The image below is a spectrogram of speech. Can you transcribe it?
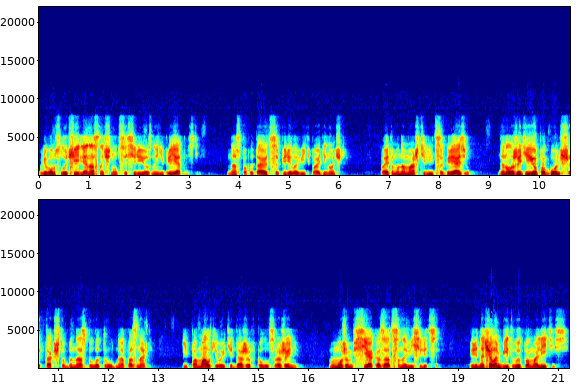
в любом случае для нас начнутся серьезные неприятности. Нас попытаются переловить поодиночке. Поэтому намажьте лица грязью, да наложите ее побольше, так чтобы нас было трудно опознать. И помалкивайте даже в полусражении. Мы можем все оказаться на виселице. Перед началом битвы помолитесь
